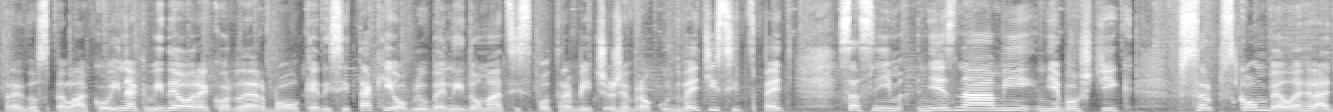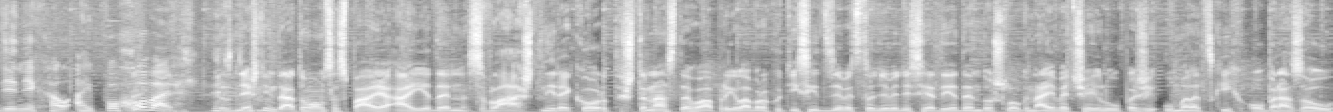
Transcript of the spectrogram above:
pre dospelákov. Inak videorekordér bol kedysi taký obľúbený domáci spotrebič, že v roku 2005 sa s ním neznámy neboštík v srbskom Belehrade nechal aj pochovať. S dnešným dátumom sa spája aj jeden zvláštny rekord. 14. apríla v roku 1991 došlo k najväčšej lúpeži umeleckých obrazov.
